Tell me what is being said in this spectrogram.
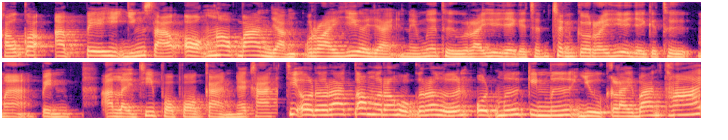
เขาก็อัปเปหิหญิงสาวออกนอกบ้านอย่างไรเยื่อใยในเมื่อเธอไรเยื่อใยกับฉัน ฉันก็ไรเยื่อใยกับเธอมาเป็นอะไรที่พอๆกันนะคะ ที่โอโดราต้องระหกระเหินอดมื้อกินมื้ออยู่ไกลบ้านท้าย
